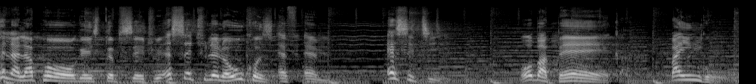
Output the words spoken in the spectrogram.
Siphela lapho ke isiqephu sethu esethulelwa ukhozi FM esithi obabheka bayingozi.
